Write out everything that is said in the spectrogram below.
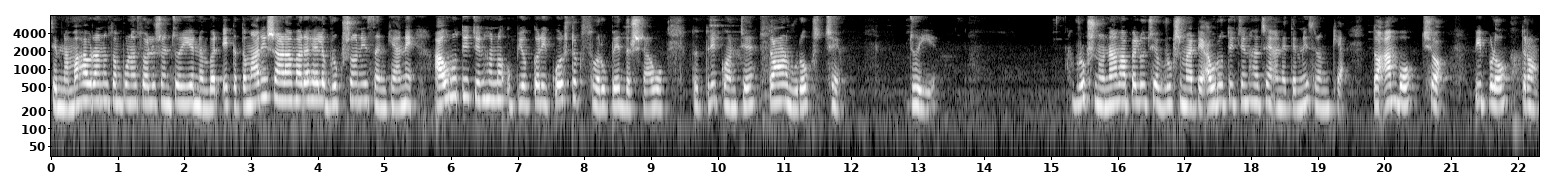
જેમના મહાવરાનું સંપૂર્ણ સોલ્યુશન જોઈએ, નંબર એક, તમારી શાળામાં રહેલ વૃક્ષોની સંખ્યાને આવૃત્તિ ચિહ્નનો ઉપયોગ કરી કોષ્ટક સ્વરૂપે દર્શાવો. તો ત્રિકોણ છે, ત્રણ વૃક્ષ છે. જોઈએ. વૃક્ષનું નામ આપેલું છે. વૃક્ષ માટે આવૃત્તિ ચિહ્ન છે અને તેમની સંખ્યા. તો આંબો છ, પીપળો ત્રણ,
